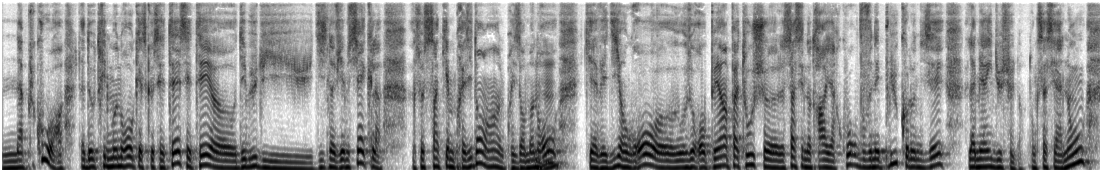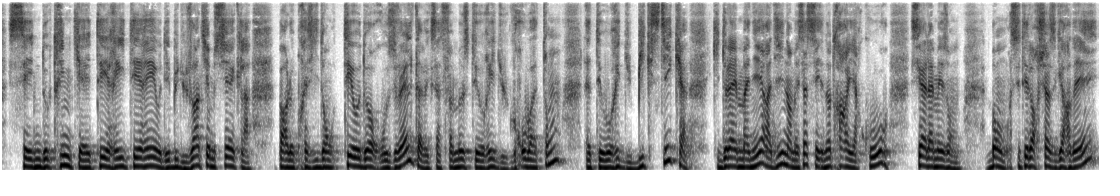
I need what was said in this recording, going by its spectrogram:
n'a plus cours. La doctrine Monroe, qu'est-ce que c'était? C'était au début du 19e siècle, ce cinquième président, hein, le président Monroe, mhm. qui avait dit en gros euh, aux Européens, pas touche, euh, ça c'est notre arrière-cour, vous venez plus coloniser l'Amérique du Sud. Donc ça c'est à nous. C'est une doctrine qui a été réitérée au début du XXe siècle par le président Theodore Roosevelt avec sa fameuse théorie du gros bâton, la théorie du big stick, qui de la même manière a dit non mais ça c'est notre arrière-cour, c'est à la maison. Bon, c'était leur chasse gardée.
